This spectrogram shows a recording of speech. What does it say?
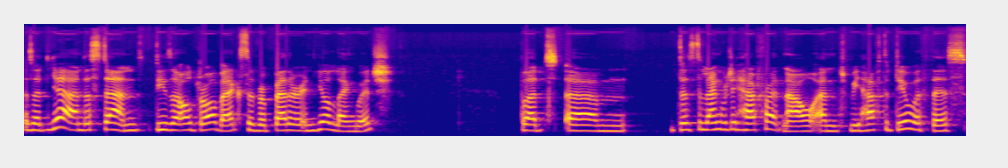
I said, yeah, I understand. These are all drawbacks that were better in your language. But um, this is the language we have right now and we have to deal with this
